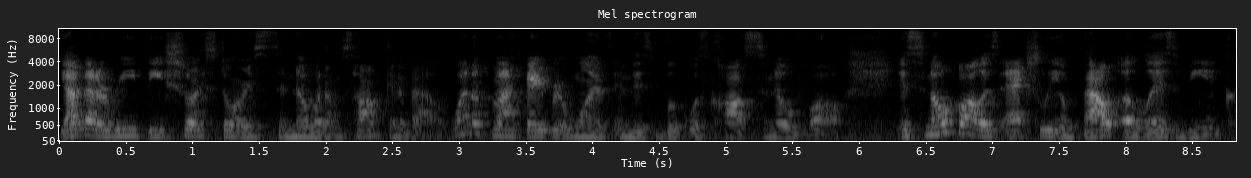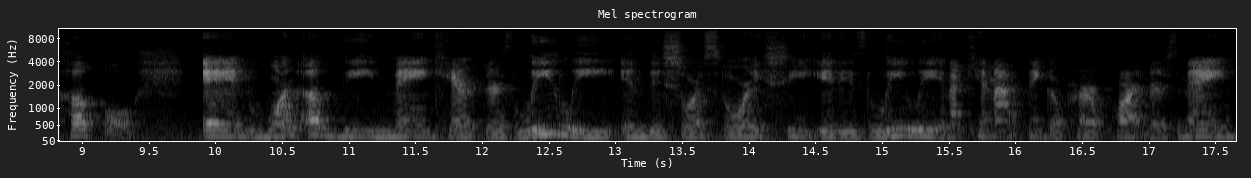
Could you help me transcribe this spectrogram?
Y'all gotta read these short stories to know what I'm talking about. One of my favorite ones in this book was called Snowfall. And Snowfall is actually about a lesbian couple. And one of the main characters, Lily, in this short story, she it is Lily, and I cannot think of her partner's name,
